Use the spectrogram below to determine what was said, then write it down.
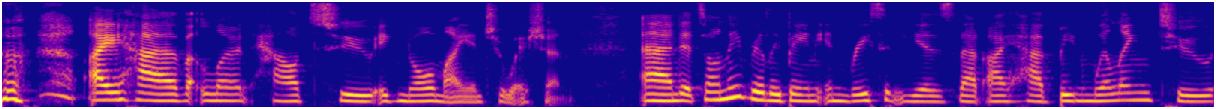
I have learned how to ignore my intuition. And it's only really been in recent years that I have been willing to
